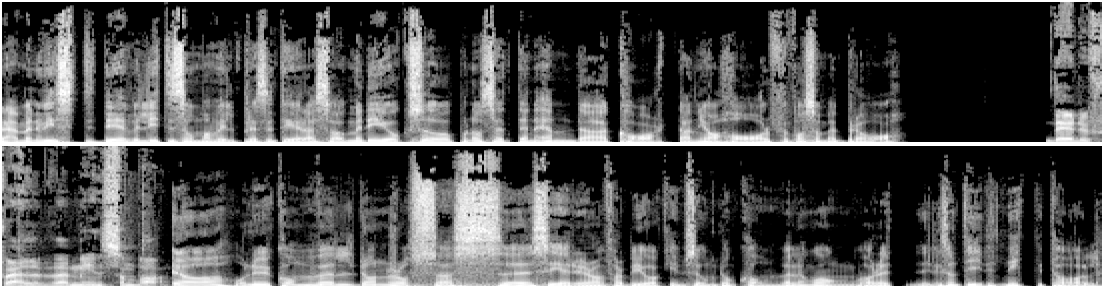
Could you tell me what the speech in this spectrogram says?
Nej, men visst, det är väl lite så man vill presentera saker. Men det är också på något sätt den enda kartan jag har för vad som är bra. Det du själv minns som bra? Ja, och nu kom väl Don Rossas eh, serier om farbror Joakims ungdom kom väl någon gång, var det liksom tidigt 90-tal?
